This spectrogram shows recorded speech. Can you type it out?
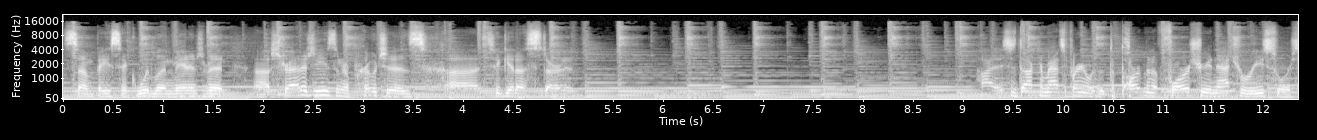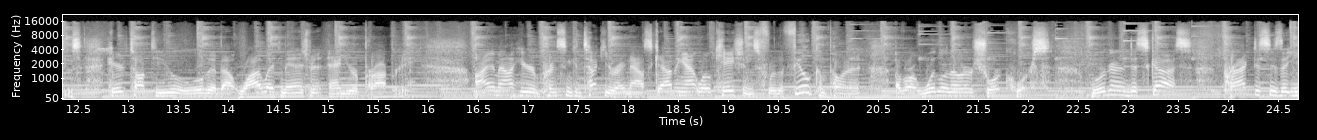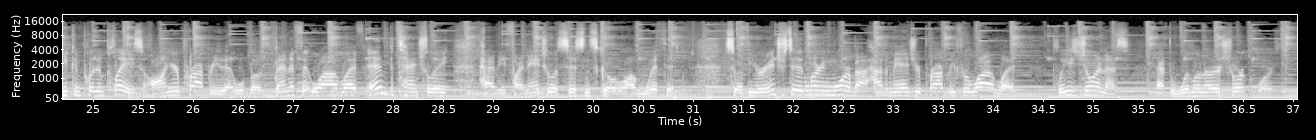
some basic woodland management strategies and approaches to get us started. Hi, this is Dr. Matt Springer with the Department of Forestry and Natural Resources, here to talk to you a little bit about wildlife management and your property. I am out here in Princeton, Kentucky right now scouting out locations for the field component of our Woodland Owner Short Course. We're going to discuss practices that you can put in place on your property that will both benefit wildlife and potentially have a financial assistance go along with it. So if you're interested in learning more about how to manage your property for wildlife, please join us at the Woodland Owner Short Course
